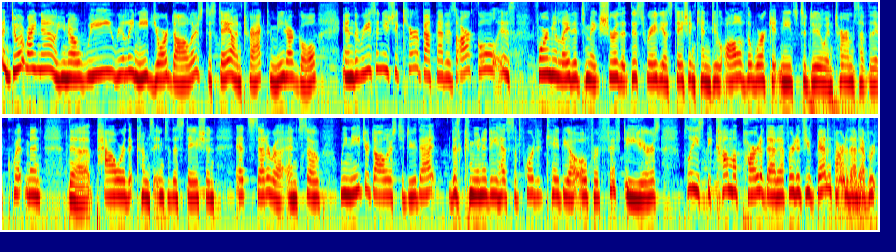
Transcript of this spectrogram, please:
And do it right now. You know, we really need your dollars to stay on track to meet our goal. And the reason you should care about that is our goal is formulated to make sure that this radio station can do all of the work it needs to do in terms of the equipment, the power that comes into the station, etc. And so we need your dollars to do that. This community has supported KBOO for 50 years. Please become a part of that effort. If you've been part of that effort,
